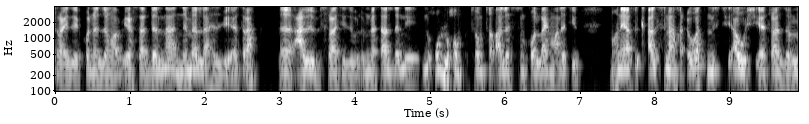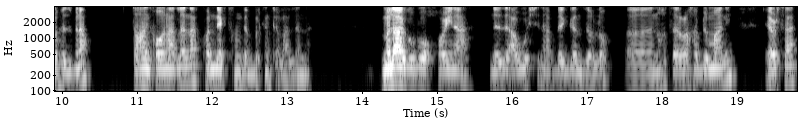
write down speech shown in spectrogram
ጥራይ ዘይኮነ እዞም ኣብ ኤርሳት ደልና ንመላእ ህዝቢ ኤርትራ ዓብ ብስራት እዩ ዝብል እምነት ኣለኒ። ንኩልኩም እቶም ተቃለስትን ኮላይ ማለት እዩ። ምክንያቱ ቃልስና ክዕወት ምስቲ ኣብ ውሽጢ ኤርትራ ዘሎ ህዝብና ተክንከውን ኣለና ኮኔክት ክንገብር ክንክእል ኣለና። መላግቦ ኮይና ነዚ ኣብ ውሽጢ ናብ ደገን ዘሎ ንክትረከብ ድማኒ ኤርሳት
